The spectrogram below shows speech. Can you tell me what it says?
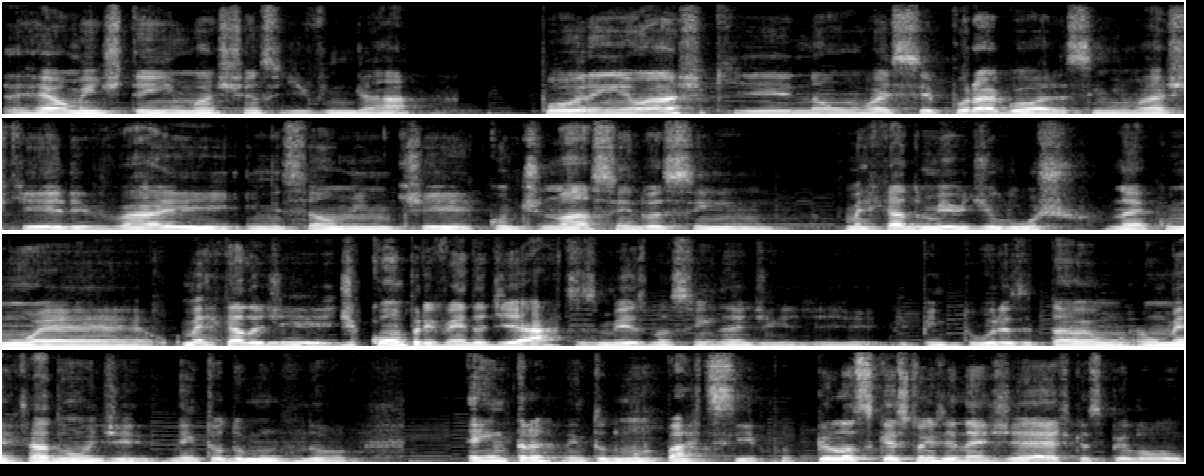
realmente tem uma chance de vingar. Porém, eu acho que não vai ser por agora, assim. Eu acho que ele vai inicialmente continuar sendo assim mercado meio de luxo, né? Como é o mercado de, de compra e venda de artes mesmo, assim, né? De, de, de pinturas e tal. É um, é um mercado onde nem todo mundo entra, nem todo mundo participa. Pelas questões energéticas, pelo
